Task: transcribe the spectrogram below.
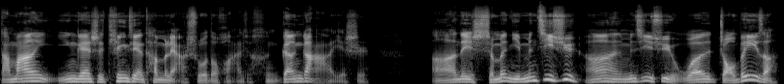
大妈应该是听见他们俩说的话，就很尴尬，也是啊。那什么，你们继续啊，你们继续，我找杯子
